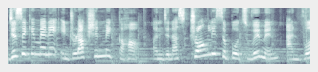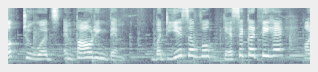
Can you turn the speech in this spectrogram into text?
जैसे कि मैंने इंट्रोडक्शन में कहा, Anjana strongly supports women and work towards empowering them but ये सब वो कैसे करती है और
